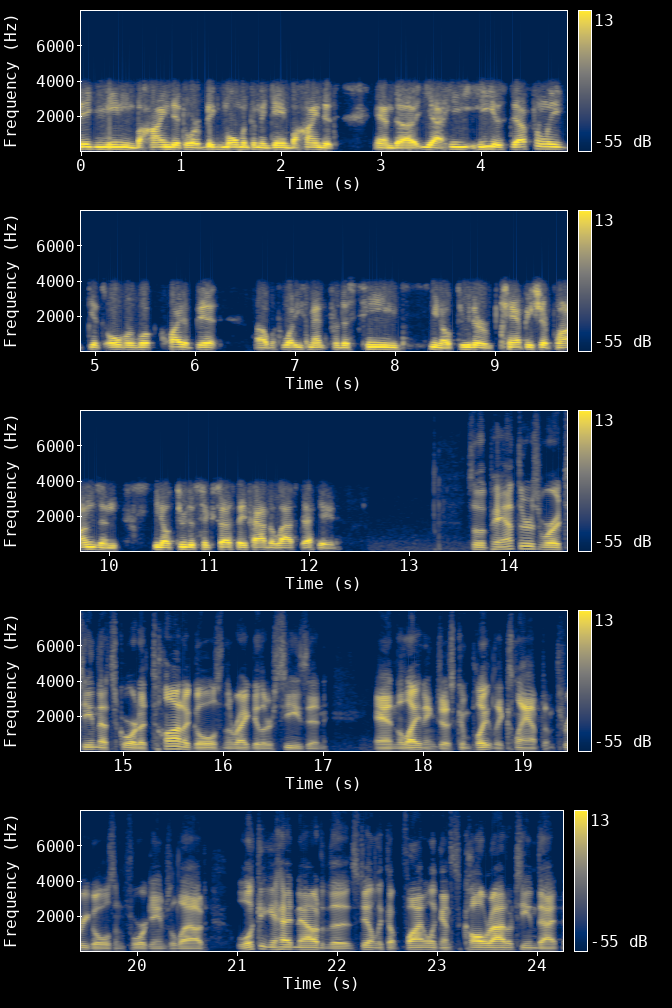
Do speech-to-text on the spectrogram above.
big meaning behind it or a big moment in the game behind it. And uh, yeah, he he is definitely gets overlooked quite a bit uh, with what he's meant for this team, you know, through their championship runs and you know through the success they've had the last decade. So the Panthers were a team that scored a ton of goals in the regular season, and the Lightning just completely clamped them. Three goals in four games allowed. Looking ahead now to the Stanley Cup final against the Colorado team that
